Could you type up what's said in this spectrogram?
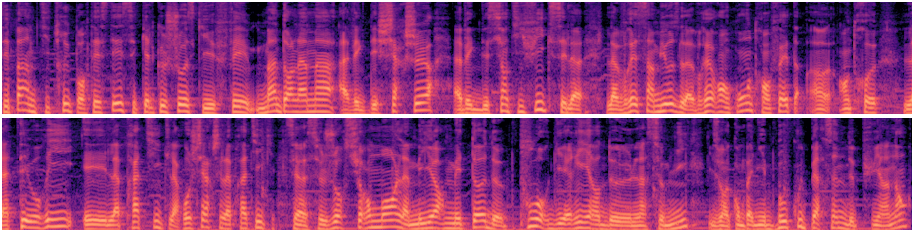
c'est pas un petit truc pour tester, c'est quelque chose qui est fait main dans la main avec des chercheurs, avec des scientifiques. C'est la, vraie symbiose, la vraie rencontre en fait entre la théorie et la pratique, la recherche et la pratique. C'est à ce jour sûrement la meilleure méthode pour guérir de l'insomnie. Ils ont accompagné beaucoup de personnes depuis un an.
